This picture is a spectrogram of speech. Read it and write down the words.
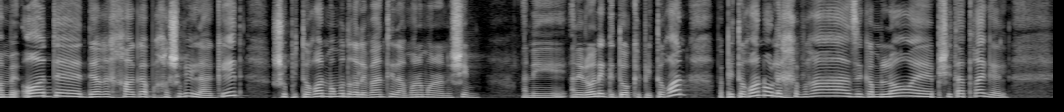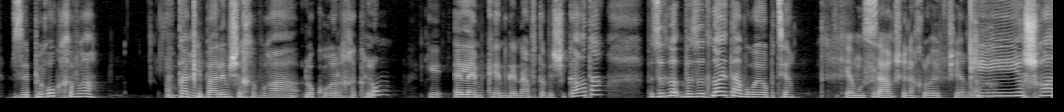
המאוד, אה, דרך אגב, חשוב לי להגיד, שהוא פתרון מאוד מאוד רלוונטי להמון המון אנשים. אני, אני לא נגדו כפתרון, והפתרון הוא לחברה, זה גם לא אה, פשיטת רגל, זה פירוק חברה. Okay. אתה אוקיי. כבעלים של חברה, לא קורה לך כלום, אלא אם כן גנבת ושיקרת, וזאת לא, וזאת לא הייתה עבורי אופציה. כי המוסר שלך לא אפשר לך. כי יושרה,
